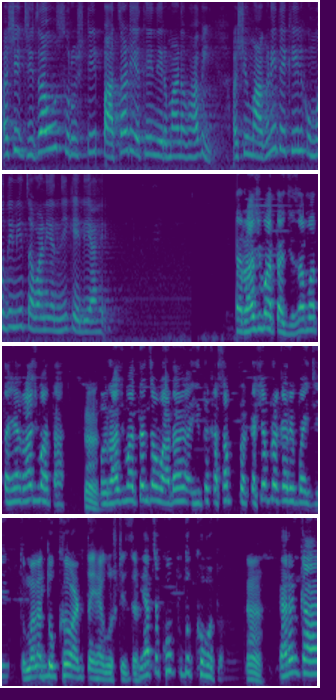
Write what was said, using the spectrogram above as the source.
अशी जिजाऊ सृष्टी पाचाड येथे निर्माण व्हावी अशी मागणी देखील कुमुदिनी चव्हाण यांनी केली आहे. राजमाता जिजामाता ह्या राजमाता हा. मग राजमातांचा वाडा इथं कसा कशा प्रकारे पाहिजे तुम्हाला दुःख वाटतं ह्या गोष्टीचं याचं खूप दुःख होतं हा. कारण का.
